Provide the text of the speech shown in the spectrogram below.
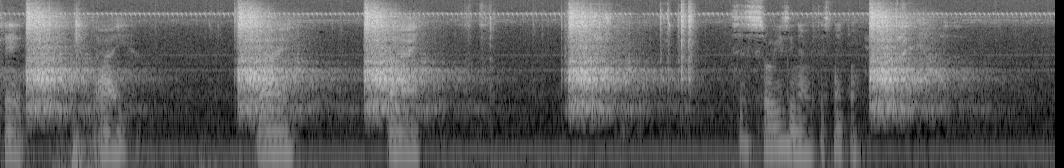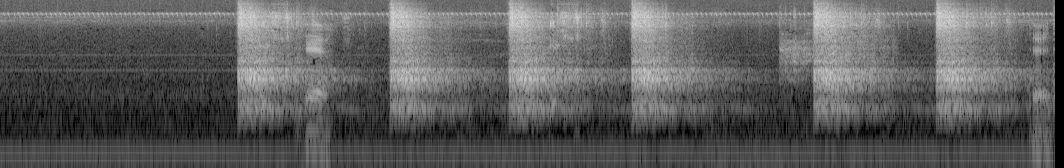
Okay. Die. Die. Die. This is so easy now with the sniper. Yeah. Dead.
